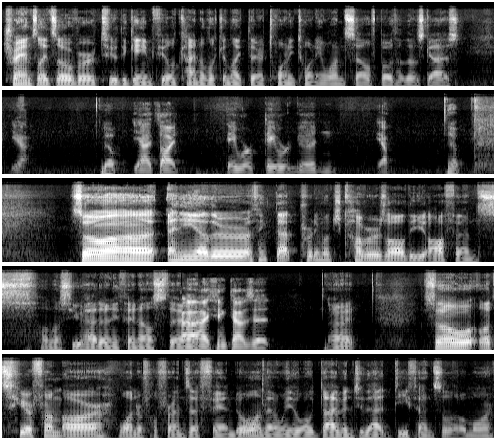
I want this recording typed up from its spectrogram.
Translates over to the game field, kind of looking like their 2021 self. Both of those guys. Yeah. Yep. Yeah, I thought they were they were good, and yeah. Yep. So, uh, any other? I think that pretty much covers all the offense, unless you had anything else there. Uh, I think that was it. All right. So let's hear from our wonderful friends at FanDuel, and then we will dive into that defense a little more.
